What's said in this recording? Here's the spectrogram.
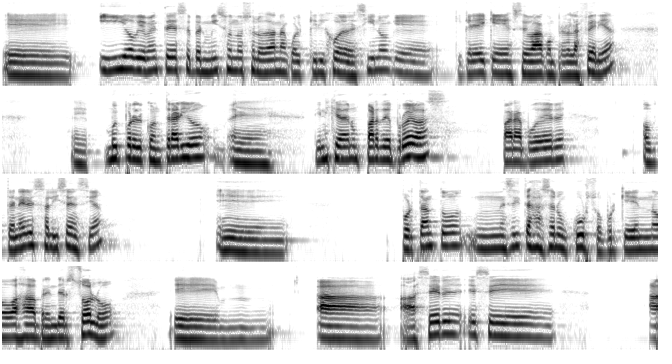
Eh, y obviamente ese permiso no se lo dan a cualquier hijo de vecino que, que cree que se va a comprar la feria. muy por el contrario, tienes que dar un par de pruebas para poder obtener esa licencia. por tanto, necesitas hacer un curso porque no vas a aprender solo a, hacer ese a,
